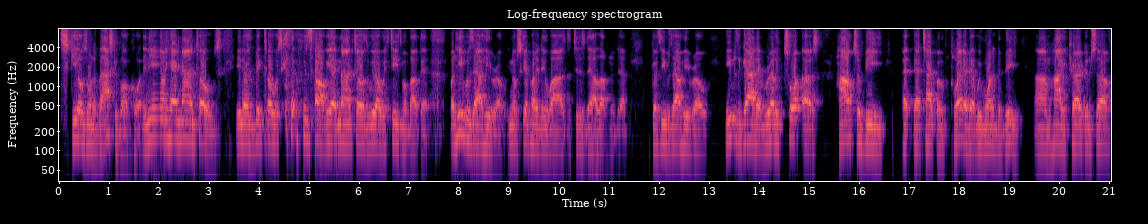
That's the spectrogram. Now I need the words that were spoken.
skills on the basketball court, and he only had nine toes. You know, his big toe was was off. He had nine toes. We always tease him about that, but he was our hero. You know, Skip Holiday was to this day I love him to death because he was our hero. He was the guy that really taught us how to be that, that type of player that we wanted to be. Um, how he carried himself,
